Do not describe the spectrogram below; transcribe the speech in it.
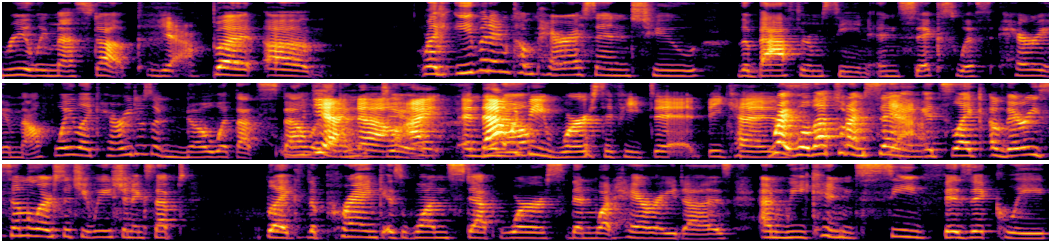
really messed up. yeah But um like even in comparison to the bathroom scene in six with Harry and Malfoy, like Harry doesn't know what that spell is. yeah no do. i and that know? would be worse if he did because Right, well that's what I'm saying. Yeah. It's like a very similar situation except like the prank is one step worse than what Harry does and we can see physically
